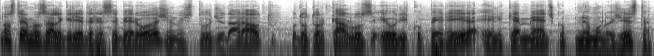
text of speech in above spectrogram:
Nós temos a alegria de receber hoje no estúdio da Arauto o Dr. Carlos Eurico Pereira, ele que é médico pneumologista.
